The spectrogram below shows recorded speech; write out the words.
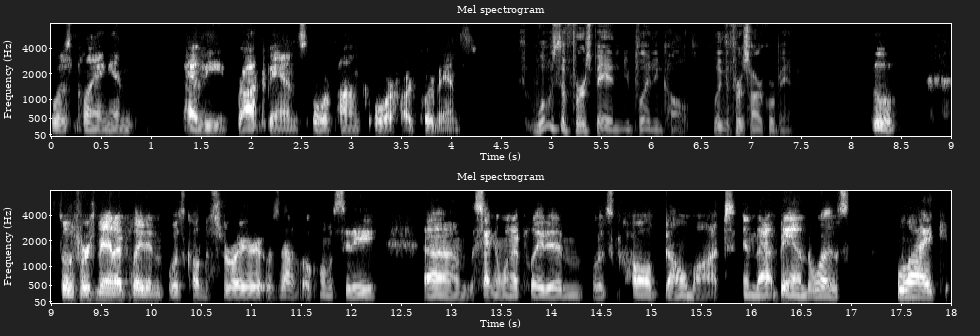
was playing in heavy rock bands or punk or hardcore bands. What was the first band you played in called? Like the first hardcore band? Ooh. So the first band I played in was called Destroyer. It was out of Oklahoma City. Um, the second one I played in was called Belmont. And that band was like,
